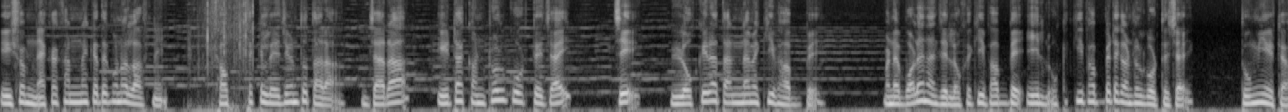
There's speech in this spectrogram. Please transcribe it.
এইসব ন্যাকা কান্না খেতে কোনো লাভ নেই। সব থেকে লেজেন্ড তো তারা। যারা এটা কন্ট্রোল করতে চায় যে লোকেরা তার নামে কি ভাববে। মানে বলে না যে লোকে কী ভাববে, এই লোকে কী ভাববে এটা কন্ট্রোল করতে চাই তুমি এটা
